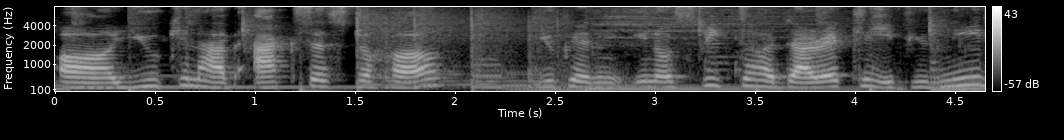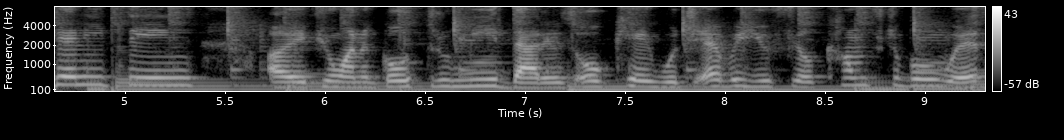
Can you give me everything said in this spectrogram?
uh, you can have access to her. You can, you know, speak to her directly if you need anything. Uh, if you want to go through me, that is okay, whichever you feel comfortable with.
